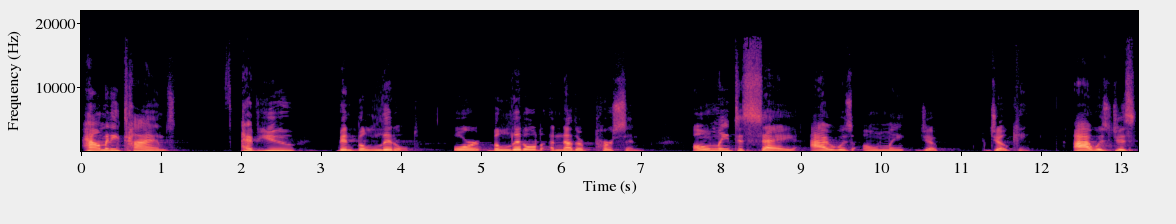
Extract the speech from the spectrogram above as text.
How many times have you been belittled or belittled another person? Only to say, I was only jo- joking. I was just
